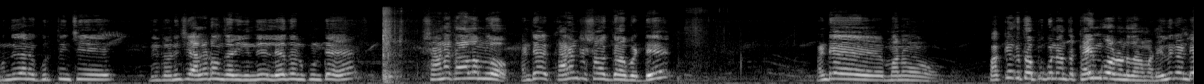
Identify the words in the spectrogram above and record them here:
ముందుగానే గుర్తించి దీంట్లో నుంచి వెళ్ళడం జరిగింది. లేదనుకుంటే క్షణకాలంలో అంటే కరెంటు షాక్ కాబట్టి అంటే మనం పక్కకు తప్పుకునేంత టైం కూడా ఉండదు అనమాట ఎందుకంటే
